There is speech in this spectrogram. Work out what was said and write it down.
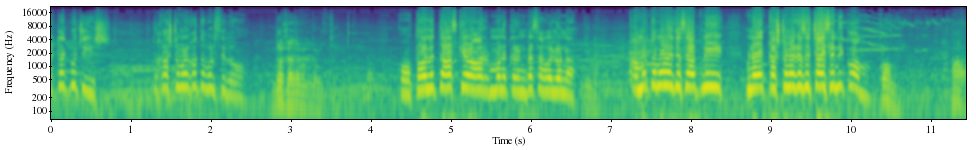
এক লাখ পঁচিশ? তো কাস্টমার কত বলছিল? দশ হাজার মতো বলছি। ও তাহলে তো আজকে আর মনে করেন বেচা হইল না। আমার তো মনে হইতেছে আপনি মানে কাস্টমার কাছে চাইছেনই কম। কম। হ্যাঁ।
